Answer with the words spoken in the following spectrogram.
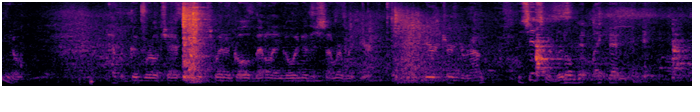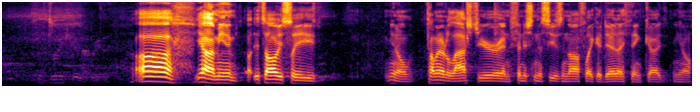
you know, have a good World Championships, win a gold medal, and go into the summer with your year turned around. Is this a little bit like that situation, not really? Uh, yeah, I mean, it's obviously, you know, coming out of last year and finishing the season off like I did, I think, uh, you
